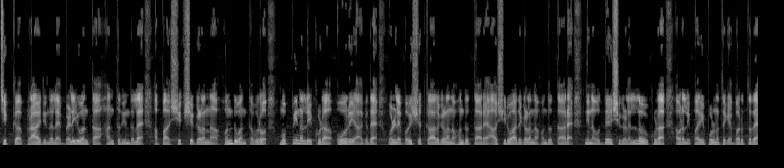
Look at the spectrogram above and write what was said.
ಚಿಕ್ಕ ಪ್ರಾಯದಿಂದಲೇ ಬೆಳೆಯುವಂಥ ಹಂತದಿಂದಲೇ ಅಪ್ಪ ಶಿಕ್ಷೆಗಳನ್ನು ಹೊಂದುವಂಥವರು ಮುಪ್ಪಿನಲ್ಲಿ ಕೂಡ ಓರೆ ಆಗದೆ ಒಳ್ಳೆ ಭವಿಷ್ಯತ್ ಕಾಲಗಳನ್ನು ಹೊಂದುತ್ತಾರೆ, ಆಶೀರ್ವಾದಗಳನ್ನು ಹೊಂದುತ್ತಾರೆ. ನಿನ್ನ ಉದ್ದೇಶಗಳೆಲ್ಲವೂ ಕೂಡ ಅವರಲ್ಲಿ ಪರಿಪೂರ್ಣತೆಗೆ ಬರುತ್ತದೆ.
